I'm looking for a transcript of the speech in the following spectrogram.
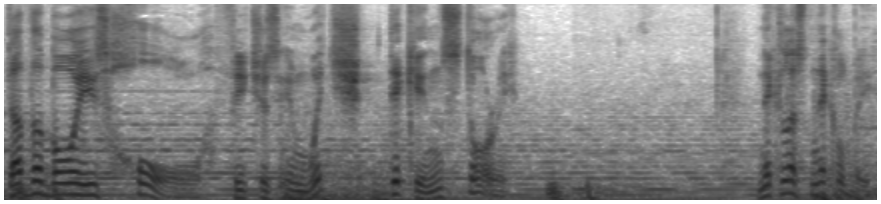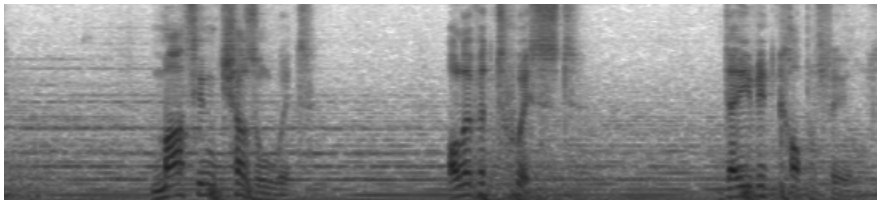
Dotheboys Hall features in which Dickens story? Nicholas Nickleby, Martin Chuzzlewit, Oliver Twist, David Copperfield.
